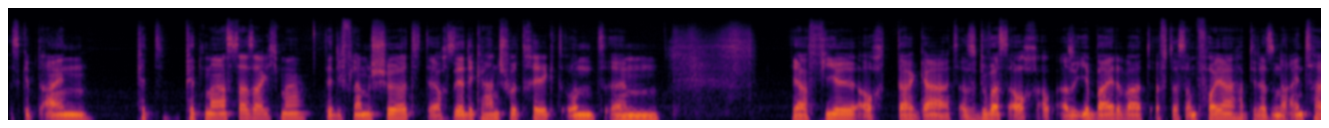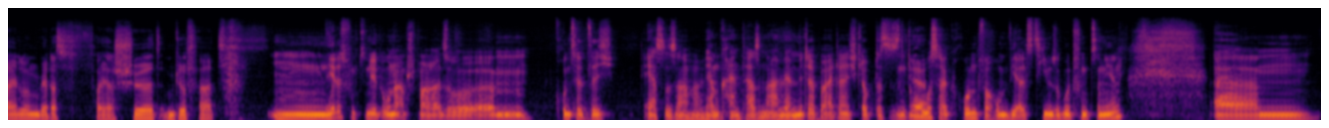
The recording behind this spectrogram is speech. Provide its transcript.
es gibt einen Pit, Pitmaster, sage ich mal, der die Flamme schürt, der auch sehr dicke Handschuhe trägt und ähm, ja, viel auch da gart. Also du warst auch, also ihr beide wart öfters am Feuer. Habt ihr da so eine Einteilung, wer das Feuer schürt, im Griff hat? Mm, nee, das funktioniert ohne Absprache. Also ähm, grundsätzlich erste Sache, wir haben kein Personal, wir haben Mitarbeiter. Ich glaube, das ist ein ja. großer Grund, warum wir als Team so gut funktionieren. Ähm,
